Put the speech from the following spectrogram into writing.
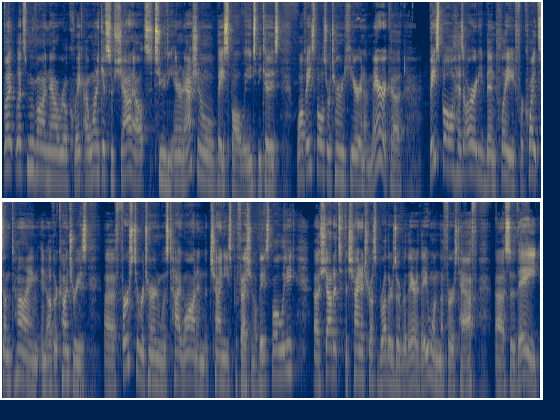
But let's move on now, real quick. I want to give some shout outs to the international baseball leagues because while baseball's returned here in America, baseball has already been played for quite some time in other countries. Uh, first to return was Taiwan in the Chinese Professional Baseball League. Uh, shout out to the China Trust brothers over there. They won the first half, uh, so they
